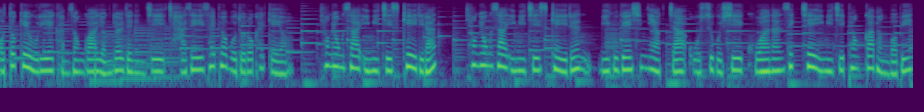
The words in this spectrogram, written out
어떻게 우리의 감성과 연결되는지 자세히 살펴보도록 할게요. 형용사 이미지 스케일이란? 형용사 이미지 스케일은 미국의 심리학자 오스굿이 고안한 색채 이미지 평가 방법인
